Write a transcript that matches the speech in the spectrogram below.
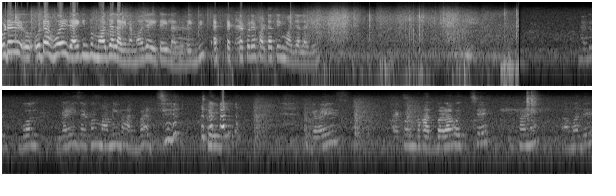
ওটা ওটা হয়ে যায় কিন্তু মজা লাগে না। মজা এটাই লাগে দেখবি? একটা একটা করে ফাটাতেই মজা লাগে। বল গাইস এখন মামি ভাত বাড়ছে। গাইস এখন ভাত বাড়া হচ্ছে এখানে আমাদের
